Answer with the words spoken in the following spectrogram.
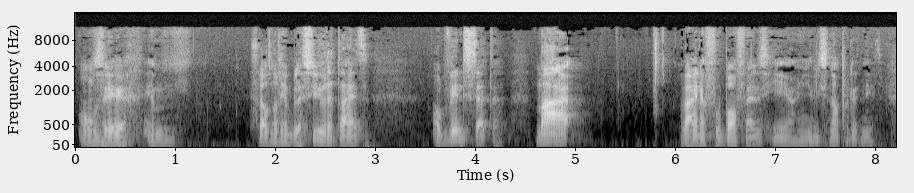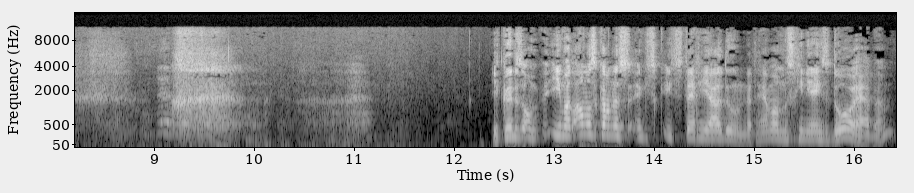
ons weer, in, zelfs nog in blessuretijd, op winst zetten. Maar weinig voetbalfans hier. Jullie snappen het niet. Je kunt dus om, iemand anders kan dus iets, tegen jou doen. Dat helemaal misschien niet eens doorhebben.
